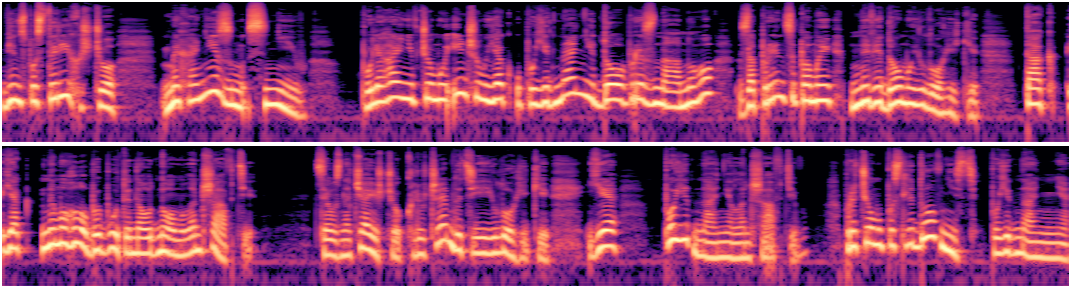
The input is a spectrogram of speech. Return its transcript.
Він спостеріг, що механізм снів полягає ні в чому іншому, як у поєднанні добре знаного за принципами невідомої логіки, так як не могло би бути на одному ландшафті. Це означає, що ключем до цієї логіки є поєднання ландшафтів. Причому послідовність поєднання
